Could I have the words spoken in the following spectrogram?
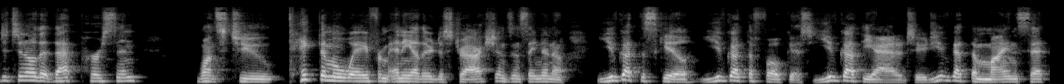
to, to know that that person wants to take them away from any other distractions and say, no, no, you've got the skill, you've got the focus, you've got the attitude, you've got the mindset,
